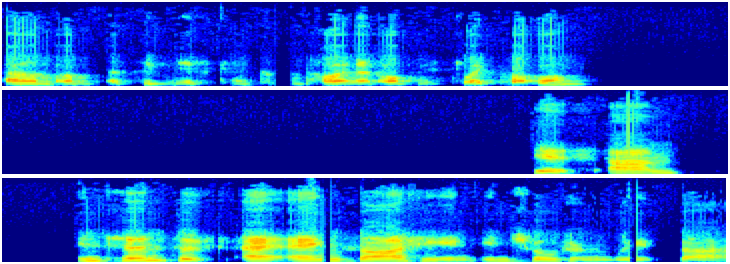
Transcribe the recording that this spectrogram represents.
um, a significant component of this sleep problem? Yes. Um, in terms of anxiety in, in children with uh,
